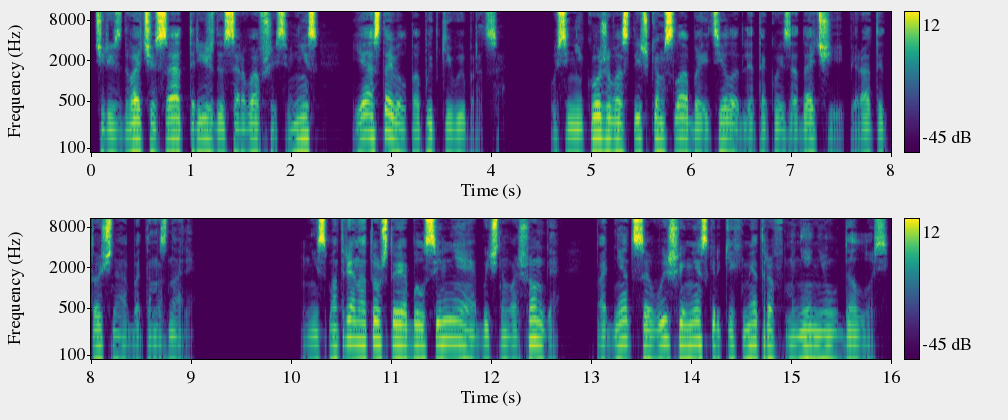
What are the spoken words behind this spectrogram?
Через два часа, трижды сорвавшись вниз, я оставил попытки выбраться. У Синекожего слишком слабое тело для такой задачи, и пираты точно об этом знали. Несмотря на то, что я был сильнее обычного шонга, подняться выше нескольких метров мне не удалось.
